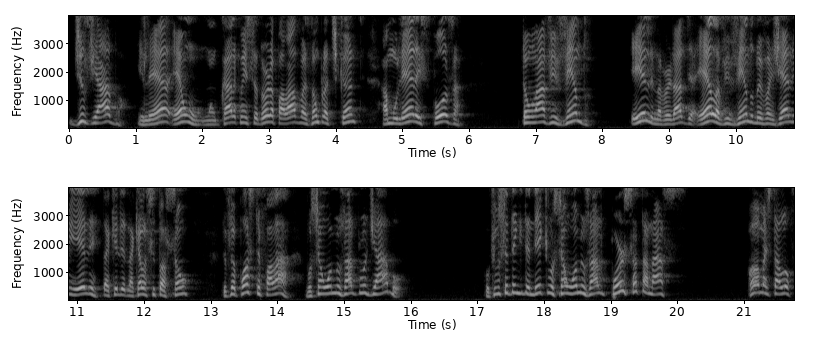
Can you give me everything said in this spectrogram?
Desviado ele é, é um, um cara conhecedor da palavra, mas não praticante. A mulher, a esposa, estão lá vivendo, ele, na verdade, ela vivendo no evangelho e ele daquele, naquela situação. Eu falei, posso te falar? Você é um homem usado pelo diabo. O que você tem que entender é que você é um homem usado por Satanás. Oh, mas está louco.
